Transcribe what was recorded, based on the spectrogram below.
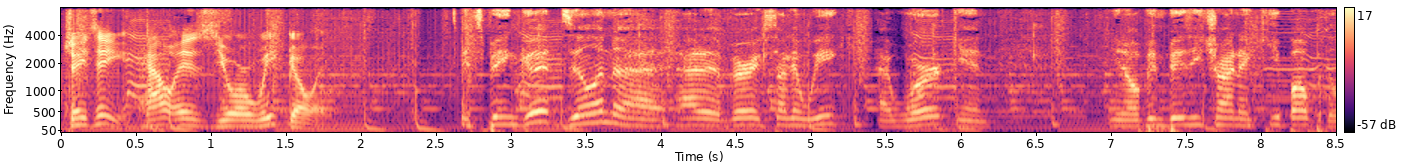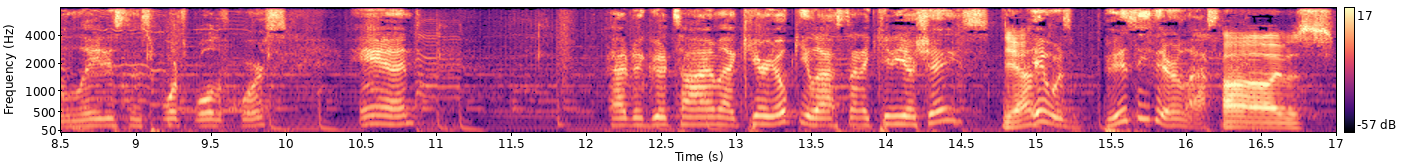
JT, how is your week going? It's been good, Dylan. Uh, had a very exciting week at work, and you know, been busy trying to keep up with the latest in the sports world, of course, and had a good time at karaoke last night at Kitty O'Shea's. Yeah? it was busy there last night. Oh, it was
